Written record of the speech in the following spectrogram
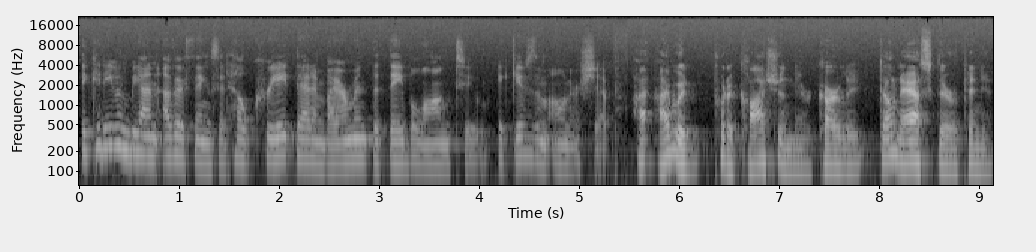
it could even be on other things that help create that environment that they belong to. It gives them ownership. I, I would put a caution there, Carly. Don't ask their opinion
